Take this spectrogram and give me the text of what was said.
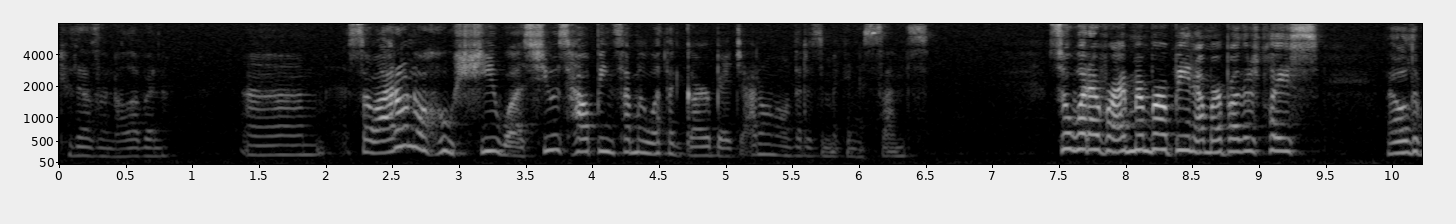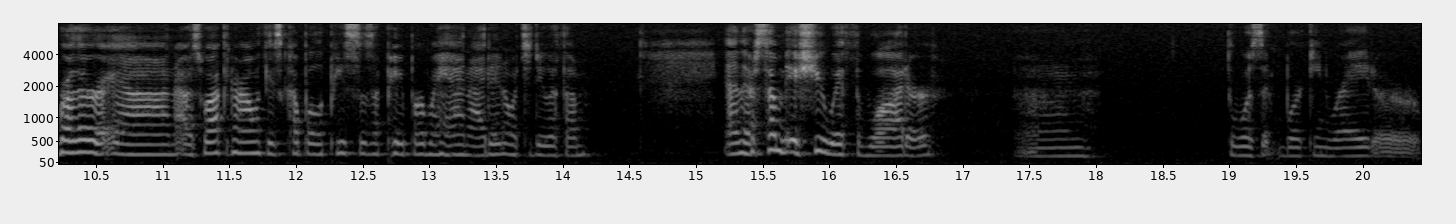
2011. Um, so I don't know who she was. She was helping someone with the garbage. I don't know. That doesn't make any sense. So whatever. I remember being at my brother's place, my older brother, and I was walking around with these couple of pieces of paper in my hand. I didn't know what to do with them. And there's some issue with the water. Um, it wasn't working right or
